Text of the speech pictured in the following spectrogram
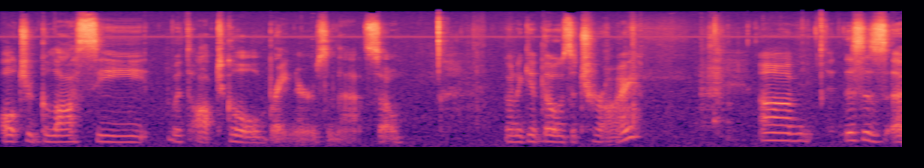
Ultra glossy with optical brighteners and that. So going to give those a try. Um, this is a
